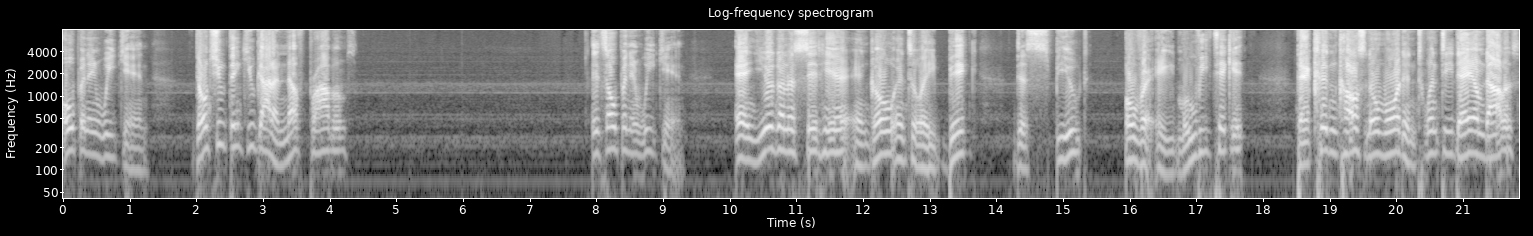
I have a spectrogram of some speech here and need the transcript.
opening weekend? Don't you think you got enough problems? It's opening weekend. And you're going to sit here and go into a big dispute over a movie ticket that couldn't cost no more than 20 damn dollars?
